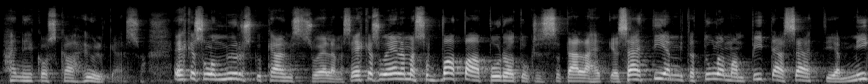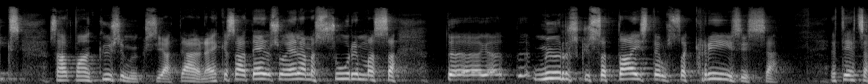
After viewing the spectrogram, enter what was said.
hän ei koskaan hylkää sua. Ehkä sulla on myrsky käynnissä sun elämässä, ehkä sun elämässä on vapaa pudotuksessa tällä hetkellä. Sä et tiedä, mitä tuleman pitää, sä et tiedä miksi, sä oot vaan kysymyksiä täynnä. Ehkä sä oot sun elämässä suurimmassa myrskyssä, taistelussa, kriisissä. Ja tiedätkö,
